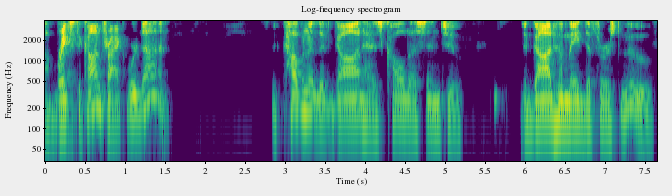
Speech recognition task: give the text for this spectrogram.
uh, breaks the contract, we're done. The covenant that God has called us into, the God who made the first move,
